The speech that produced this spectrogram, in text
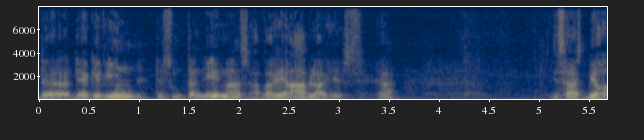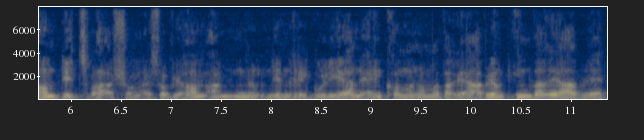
der, der, Gewinn des Unternehmers ein variabler ist. Ja. Das heißt, wir haben die zwar schon. Also wir haben an den regulären Einkommen haben wir variable und invariable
